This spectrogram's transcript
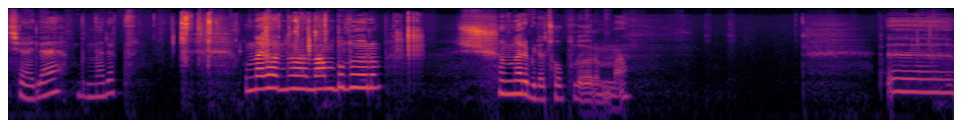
şöyle bunları hep bunları oradan buluyorum. Şunları bile topluyorum ben. Ee,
